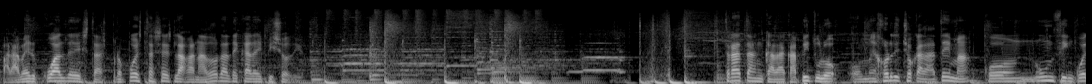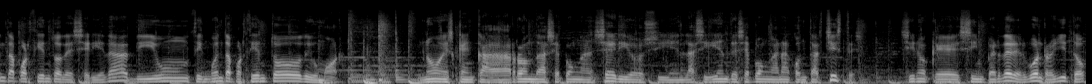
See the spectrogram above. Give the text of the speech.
para ver cuál de estas propuestas es la ganadora de cada episodio. Tratan cada capítulo, o mejor dicho cada tema, con un 50% de seriedad y un 50% de humor. No es que en cada ronda se pongan serios y en la siguiente se pongan a contar chistes, sino que sin perder el buen rollito,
